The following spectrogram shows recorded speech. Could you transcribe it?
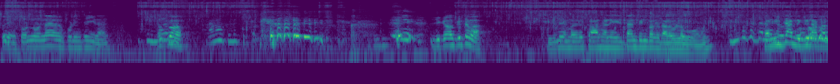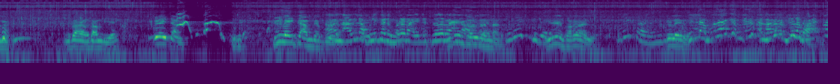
புரியுங்க சொன்னோன்னே இப்படி செய்யலாம் உட்கோ. இதுக்கா கிட்ட வா. இதுல மாதிரி காசாலை தான் பின்பக்கத்தால உள்ள போகணும். தம்பி தம்பி இதான் தம்பியே. அப்படி. அவன் அதுல புளிக்கணும் போடா இல்ல சேறாங்க சொல்றேன் நான். இது பரவாயில்ல. இரு. இல்ல நல்ல கீழ பைப்ல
